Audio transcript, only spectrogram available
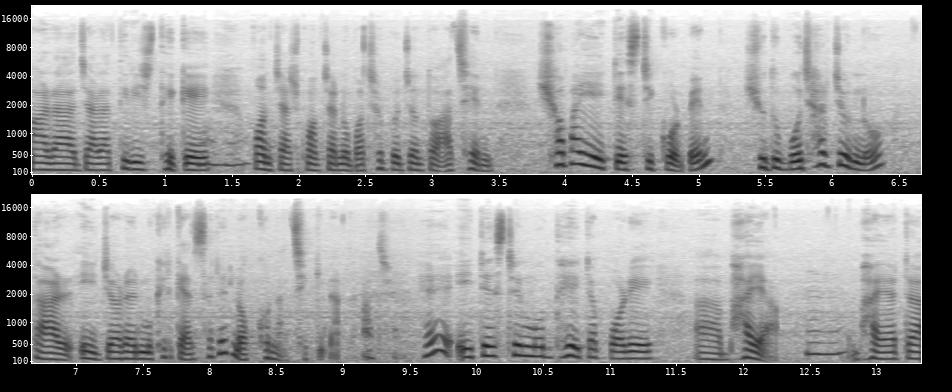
মারা যারা তিরিশ থেকে পঞ্চাশ পঞ্চান্ন বছর পর্যন্ত আছেন সবাই এই টেস্টটি করবেন শুধু বোঝার জন্য তার এই জরায়ুর মুখের ক্যান্সারের লক্ষণ আছে কিনা। আচ্ছা। হ্যাঁ এই টেস্টের মধ্যে এটা পড়ে ভায়া। ভায়াটা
